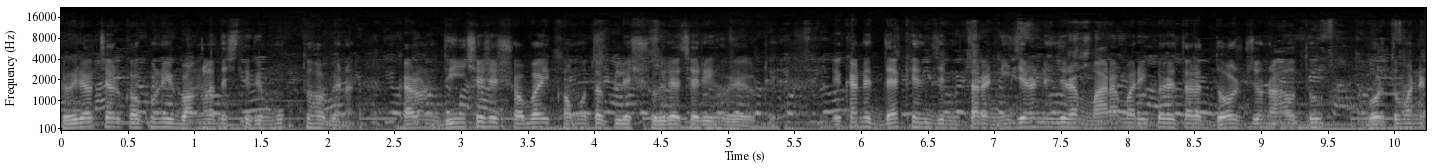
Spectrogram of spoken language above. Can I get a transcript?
স্বৈরাচার কখনোই বাংলাদেশ থেকে মুক্ত হবে না। কারণ দিন শেষে সবাই ক্ষমতা পেলে স্বৈরাচারী হয়ে ওঠে। এখানে দেখেন যে তারা নিজেরা নিজেরা মারামারি করে তারা দশজন আহত, বর্তমানে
